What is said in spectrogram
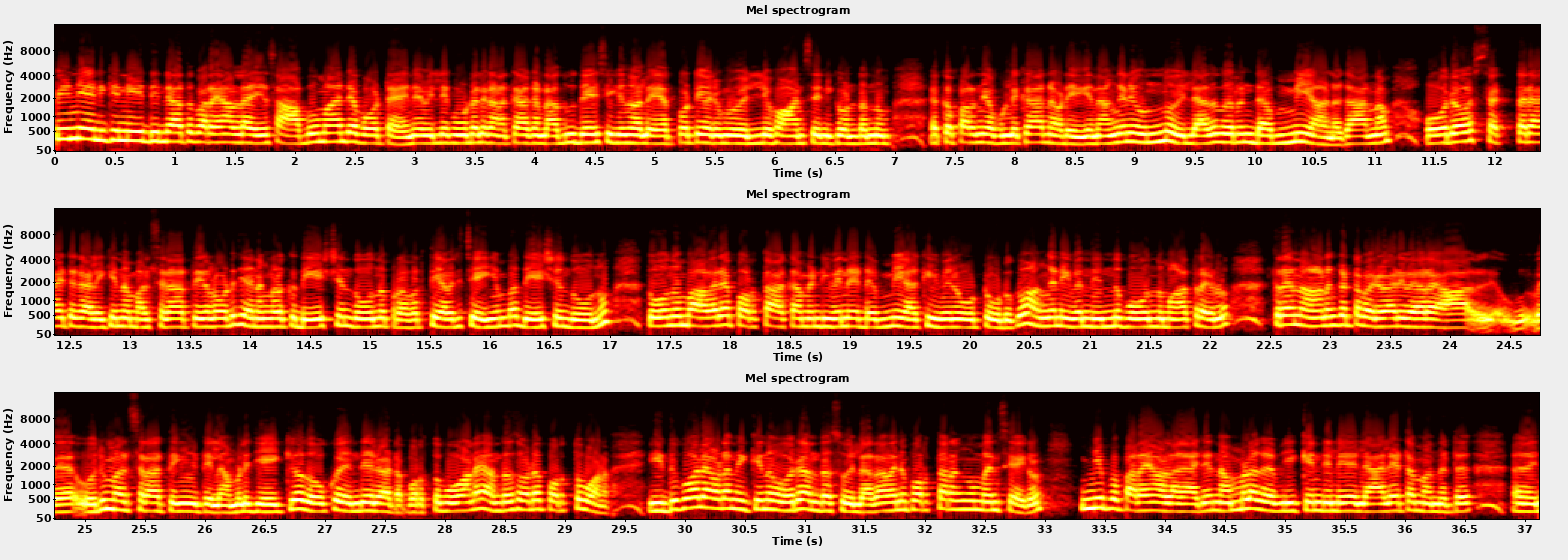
പിന്നെ എനിക്ക് ഇനി ഇതിന്റെ അകത്ത് പറയാനുള്ള ഈ സാബുമാന്റെ പോട്ടെ. അതിനെ വലിയ കൂടുതൽ കണക്കാക്കേണ്ട. അത് ഉദ്ദേശിക്കുന്ന പോലെ എയർപോർട്ടിൽ വരുമ്പോൾ വലിയ ഫാൻസ് എനിക്കുണ്ടെന്നും ഒക്കെ പറഞ്ഞ പുള്ളിക്കാരൻ അവിടെ ഇരിക്കുന്നത് അങ്ങനെയൊന്നുമില്ല അത് വെറും ഡമ്മിയാണ്. കാരണം ഓരോ ശക്തരായിട്ട് കളിക്കുന്ന മത്സരാർത്ഥികളോട് ജനങ്ങൾക്ക് ദേഷ്യം തോന്നുന്ന പ്രവൃത്തി അവർ ചെയ്യുമ്പോൾ ദേഷ്യം തോന്നും. തോന്നുമ്പോൾ അവരെ പുറത്താക്കാൻ വേണ്ടി ഇവനെ ഡമ്മിയാക്കി ഇവനെ വോട്ട് കൊടുക്കും. അങ്ങനെ ഇവൻ നിന്ന് പോകുന്നു മാത്രമേ ഉള്ളൂ. ഇത്രയും നാണംകെട്ട പരിപാടി വേറെ ഒരു മത്സരാർത്ഥിക്കും കിട്ടില്ല നമ്മൾ ജയിക്കോ തോക്കോ എന്തെങ്കിലും ആട്ടെ. പുറത്ത് പോകണേ അന്തസ്സോടെ പുറത്ത് പോകണം. ഇതുപോലെ അവിടെ നിൽക്കുന്ന ഒരു അന്തസ്സും ഇല്ല. അത് അവന് പുറത്തിറങ്ങും മനസ്സിലാക്കണം ഇനിയിപ്പോൾ പറയാനുള്ള കാര്യം നമ്മൾ വീക്കെൻഡിൽ ലാലേട്ടം വന്നിട്ട്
